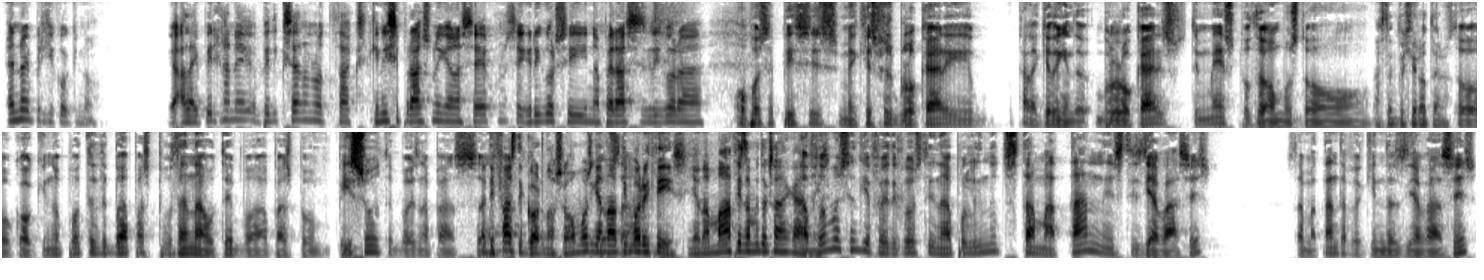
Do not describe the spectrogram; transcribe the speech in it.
ενώ υπήρχε κόκκινο. Ε, Αλλά υπήρχαν, επειδή ξέραν ότι θα ξεκινήσει πράσινο για να σε έχουν σε γρήγορση να περάσεις γρήγορα. Όπως επίσης μερικές φορές μπλοκάρει. Καλά, και εδώ γίνεται. Μπλοκάρεις στη μέση του δρόμου στο, Αυτό είναι το χειρότερο. στο κόκκινο. Οπότε δεν μπορεί να πας πουθενά. Ούτε μπορεί να πα πίσω, ούτε μπορείς να πας. Να τη φας την κόρνα σου όμως για να μπροστά. τιμωρηθείς. Για να μάθεις να μην το ξανακάνεις. Αυτό όμως είναι διαφορετικό στην Apple είναι ότι σταματάνε στις διαβάσεις. Σταματάνε τα αυτοκίνητα στις διαβάσεις,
